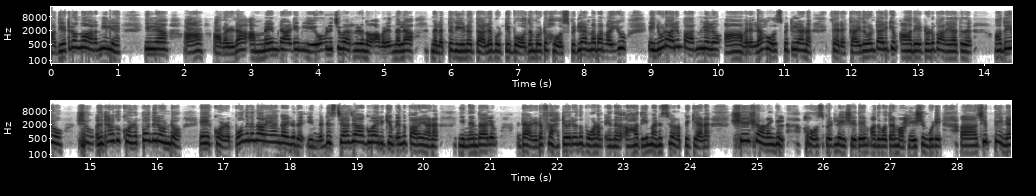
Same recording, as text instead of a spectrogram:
ആദ്യേട്ടനൊന്നും അറിഞ്ഞില്ലേ? ഇല്ല. ആ അവളുടെ അമ്മയും ഡാഡിയും ലിയോ വിളിച്ചു പറഞ്ഞിരുന്നു. അവൾ ഇന്നലെ നിലത്ത് വീണു. തല പൊട്ടി ബോധം പോയിട്ട് ഹോസ്പിറ്റലാണെന്ന് പറഞ്ഞു. അയ്യോ എന്നോട് ആരും പറഞ്ഞില്ലല്ലോ. ആ അവരെല്ലാം ഹോസ്പിറ്റലാണ് തിരക്കായത് കൊണ്ടായിരിക്കും ആദ്യേട്ടനോട് പറയാത്തത്. അതെയോ? ഷോ എന്നിട്ട് അവൾക്ക് കുഴപ്പം എന്തെങ്കിലും ഉണ്ടോ? ഏ കുഴപ്പമൊന്നുമില്ലെന്ന് അറിയാൻ കഴിഞ്ഞത്. ഇന്ന് ഡിസ്ചാർജ് ആകുമായിരിക്കും എന്ന് പറയാണ്. ഇന്ന് എന്തായാലും ഡാഡിയുടെ ഫ്ലാറ്റ് വരെ ഒന്ന് പോകണം എന്ന് ആദ്യം മനസ്സിലുറപ്പിക്കുകയാണ്. ശേഷമാണെങ്കിൽ ഹോസ്പിറ്റലിൽ ഈശ്വതയും അതുപോലെ തന്നെ മഹേഷും കൂടി ചിപ്പിനെ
